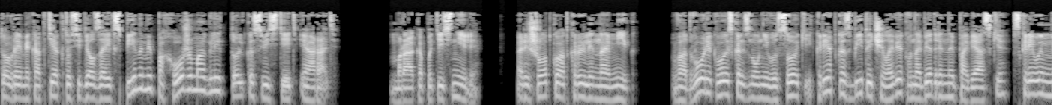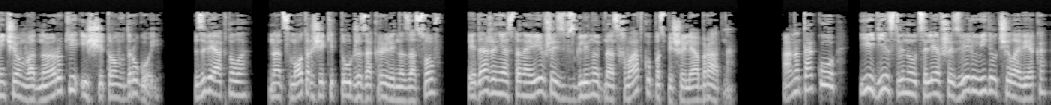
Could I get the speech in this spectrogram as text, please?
в то время как те, кто сидел за их спинами, похоже, могли только свистеть и орать. Мрака потеснили. Решетку открыли на миг. Во дворик выскользнул невысокий, крепко сбитый человек в набедренной повязке, с кривым мечом в одной руке и щитом в другой. Звякнуло. Надсмотрщики тут же закрыли на засов, и даже не остановившись взглянуть на схватку, поспешили обратно. А на таку единственный уцелевший зверь увидел человека,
